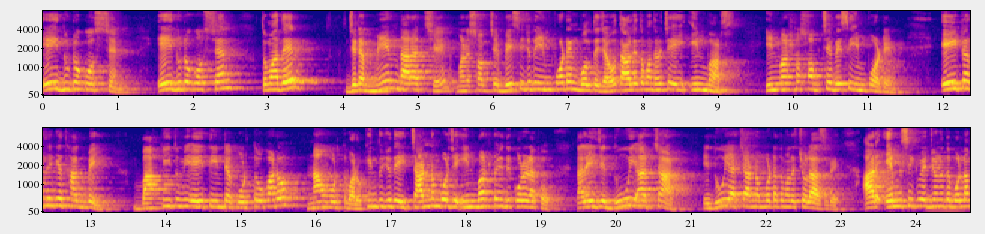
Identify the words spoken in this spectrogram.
এই দুটো কোশ্চেন এই দুটো কোশ্চেন তোমাদের যেটা মেন দাঁড়াচ্ছে মানে সবচেয়ে বেশি যদি ইম্পর্টেন্ট বলতে যাও, তাহলে তোমাদের হচ্ছে এই ইনভার্স ইনভার্সটা সবচেয়ে বেশি ইম্পর্টেন্ট এইটা থেকে থাকবেই, বাকি তুমি এই তিনটা করতেও পারো, নাও করতে পারো। কিন্তু যদি এই চার নম্বর যে ইনভার্সটা যদি করে রাখো, তাহলে এই যে দুই আর চার এই দুই আর চার নম্বরটা তোমাদের চলে আসবে। আর এমসিকিউ এর জন্য তো বললাম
